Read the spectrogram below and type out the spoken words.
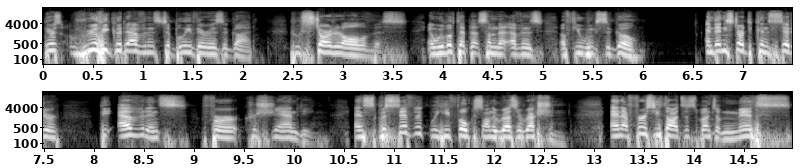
There's really good evidence to believe there is a God who started all of this. And we looked at that, some of that evidence a few weeks ago. And then he started to consider the evidence for Christianity. And specifically, he focused on the resurrection. And at first, he thought it's just a bunch of myths,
